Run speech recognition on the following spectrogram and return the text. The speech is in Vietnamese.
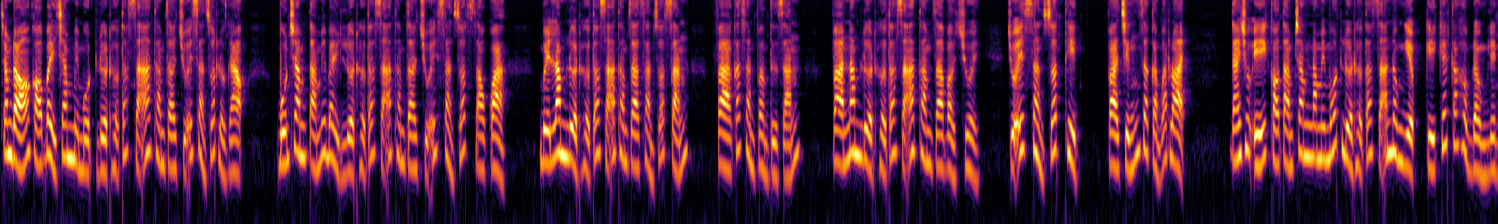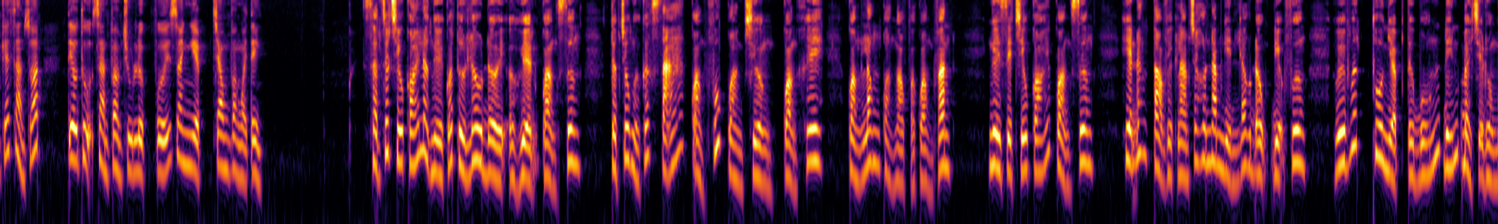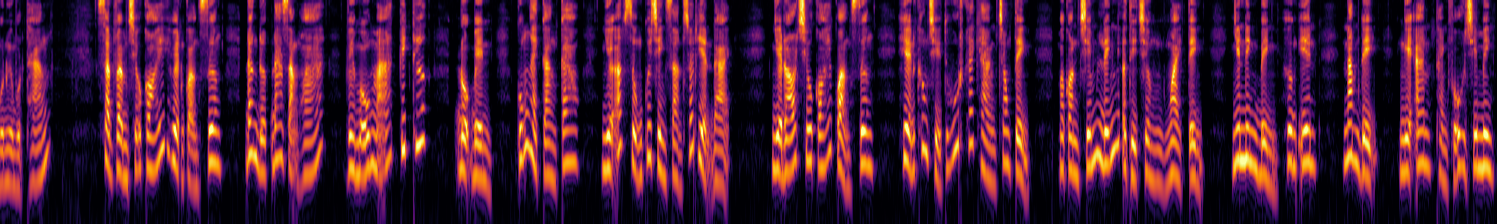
Trong đó có 711 lượt hợp tác xã tham gia chuỗi sản xuất lúa gạo, 487 lượt hợp tác xã tham gia chuỗi sản xuất rau quả, 15 lượt hợp tác xã tham gia sản xuất sắn và các sản phẩm từ sắn và 5 lượt hợp tác xã tham gia vào chuỗi chuỗi sản xuất thịt và trứng gia cầm các loại. Đáng chú ý có 851 lượt hợp tác xã nông nghiệp ký kết các hợp đồng liên kết sản xuất, tiêu thụ sản phẩm chủ lực với doanh nghiệp trong và ngoài tỉnh. Sản xuất chiếu cói là nghề có từ lâu đời ở huyện Quảng Sương, tập trung ở các xã Quảng Phúc, Quảng Trường, Quảng Khê, Quảng Long, Quảng Ngọc và Quảng Văn. Nghề dệt chiếu cói Quảng Sương hiện đang tạo việc làm cho hơn 5.000 lao động địa phương với mức thu nhập từ 4 đến 7 triệu đồng một người một tháng. Sản phẩm chiếu cói huyện Quảng Sương đang được đa dạng hóa về mẫu mã, kích thước, độ bền cũng ngày càng cao nhờ áp dụng quy trình sản xuất hiện đại. Nhờ đó chiếu cói Quảng Sương hiện không chỉ thu hút khách hàng trong tỉnh mà còn chiếm lĩnh ở thị trường ngoài tỉnh như Ninh Bình, Hưng Yên, Nam Định, Nghệ An, thành phố Hồ Chí Minh.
